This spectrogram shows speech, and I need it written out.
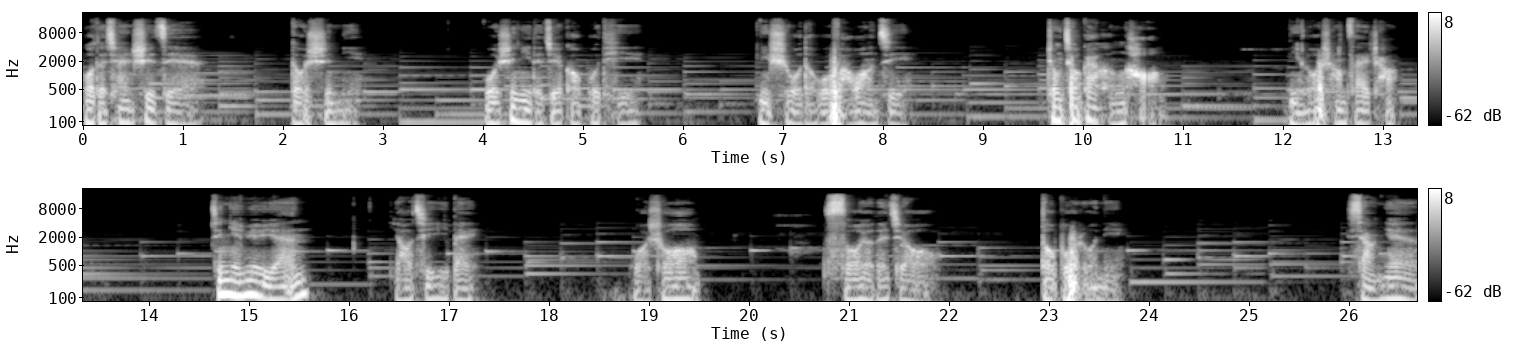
我的全世界都是你。我是你的绝口不提，你是我的无法忘记。中秋该很好。你若尚在场，今年月圆，摇起一杯。我说，所有的酒都不如你。想念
